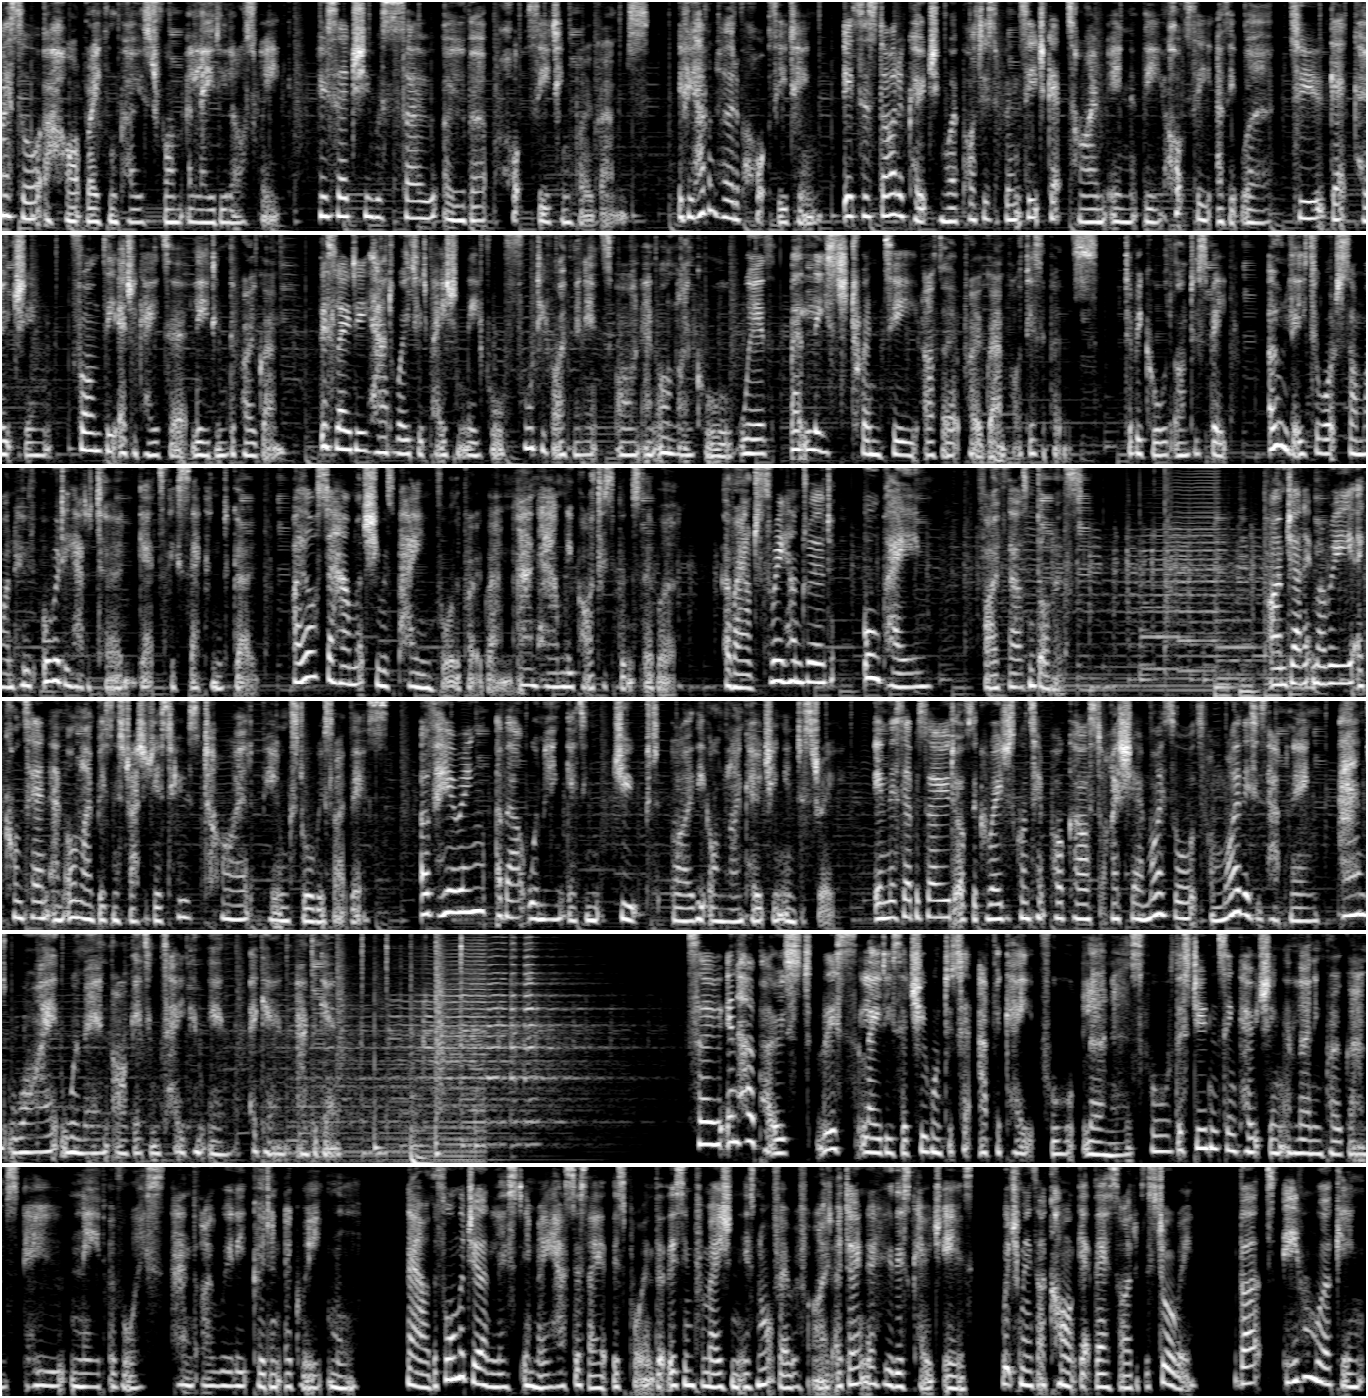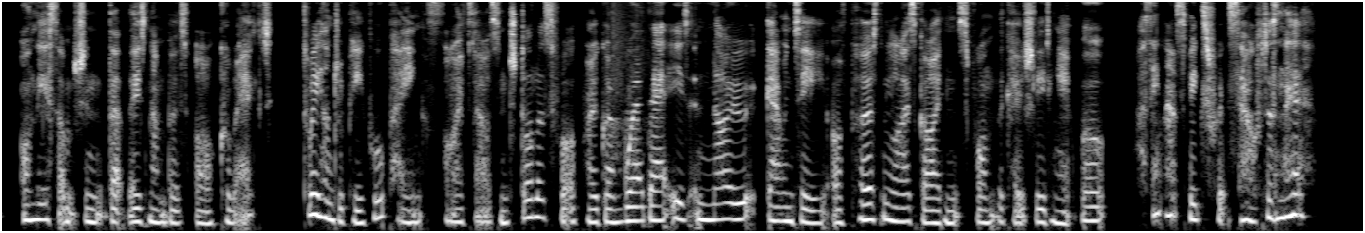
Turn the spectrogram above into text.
I saw a heartbreaking post from a lady last week who said she was so over hot seating programs. If you haven't heard of hot seating, it's a style of coaching where participants each get time in the hot seat, as it were, to get coaching from the educator leading the program. This lady had waited patiently for 45 minutes on an online call with at least 20 other program participants to be called on to speak, only to watch someone who'd already had a turn get a second go. I asked her how much she was paying for the programme and how many participants there were. Around 300, all paying $5,000. I'm Janet Murray, a content and online business strategist who's tired of hearing stories like this. Of hearing about women getting duped by the online coaching industry in this episode of the Courageous Content Podcast, I share my thoughts on why this is happening and why women are getting taken in again and again. So, in her post, this lady said she wanted to advocate for learners, for the students in coaching and learning programs who need a voice. And I really couldn't agree more. Now, the former journalist in me has to say at this point that this information is not verified. I don't know who this coach is, which means I can't get their side of the story. But even working on the assumption that those numbers are correct, 300 people paying $5,000 for a program where there is no guarantee of personalized guidance from the coach leading it. Well, I think that speaks for itself, doesn't it?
